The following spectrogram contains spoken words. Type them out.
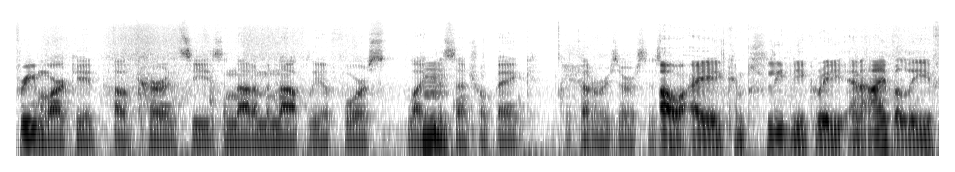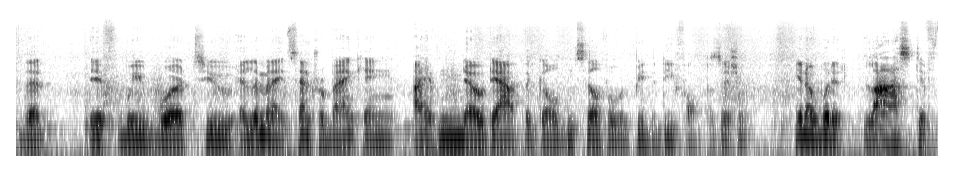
free market of currencies and not a monopoly of force like the central bank, the Federal Reserve System. Oh, I completely agree, and I believe that if we were to eliminate central banking, I have no doubt that gold and silver would be the default position. You know, would it last if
